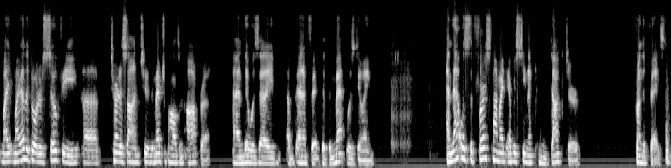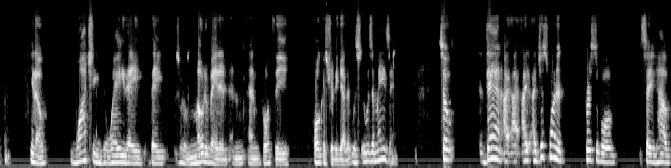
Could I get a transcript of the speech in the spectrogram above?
my my other daughter Sophie uh, turned us on to the Metropolitan Opera, and there was a, a benefit that the Met was doing, and that was the first time I'd ever seen a conductor from the face. You know, watching the way they they sort of motivated and and brought the orchestra together. It was it was amazing. So, Dan, I I, I just want to first of all say how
